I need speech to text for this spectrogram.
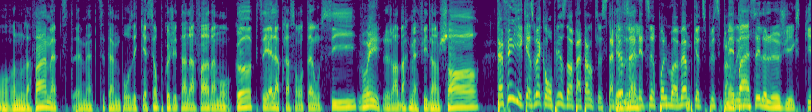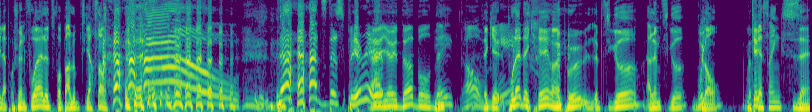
on rentre nos affaires. Ma petite, euh, ma petite, elle me pose des questions pourquoi j'ai tant d'affaires dans mon cas? Puis, tu sais, elle, elle prend son temps aussi. Oui. Là, j'embarque ma fille dans le char. Ta fille est quasiment complice dans la patente, là. Peine Quasiment. ça l'étire pas le moment pour que tu puisses y parler. Mais pas assez, là, là j'ai expliqué la prochaine fois, là, tu vas parler au petit garçon. Oh! That's the spirit! Ah, il y a un double date. Oh, fait que, man. pour la décrire un peu, le petit gars, elle a un petit gars, blond, à peu Ok. près 5-6 ans.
